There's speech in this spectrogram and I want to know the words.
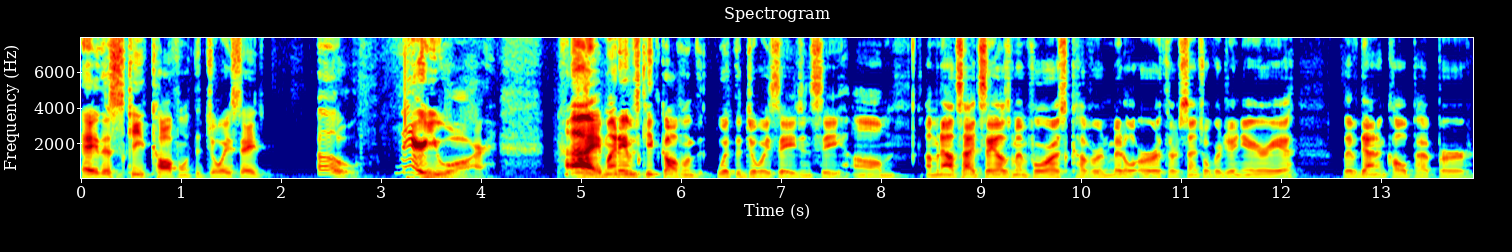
Hey, this is Keith Coughlin with the Joyce Age. Oh, there you are. Hi, my name is Keith Coughlin with the Joyce Agency. Um, I'm an outside salesman for us, covering Middle Earth or Central Virginia area. Live down in Culpeper,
